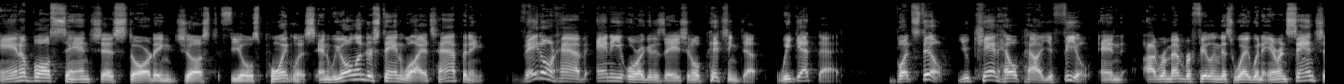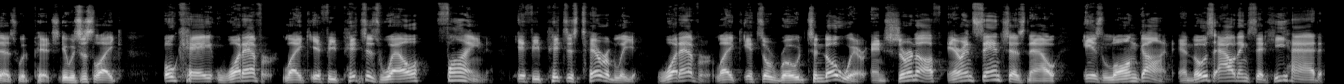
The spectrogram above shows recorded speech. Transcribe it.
Anibal Sanchez starting just feels pointless. And we all understand why it's happening. They don't have any organizational pitching depth. We get that. But still, you can't help how you feel. And I remember feeling this way when Aaron Sanchez would pitch. It was just like, okay, whatever. Like, if he pitches well, fine. If he pitches terribly, whatever. Like, it's a road to nowhere. And sure enough, Aaron Sanchez now is long gone. And those outings that he had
